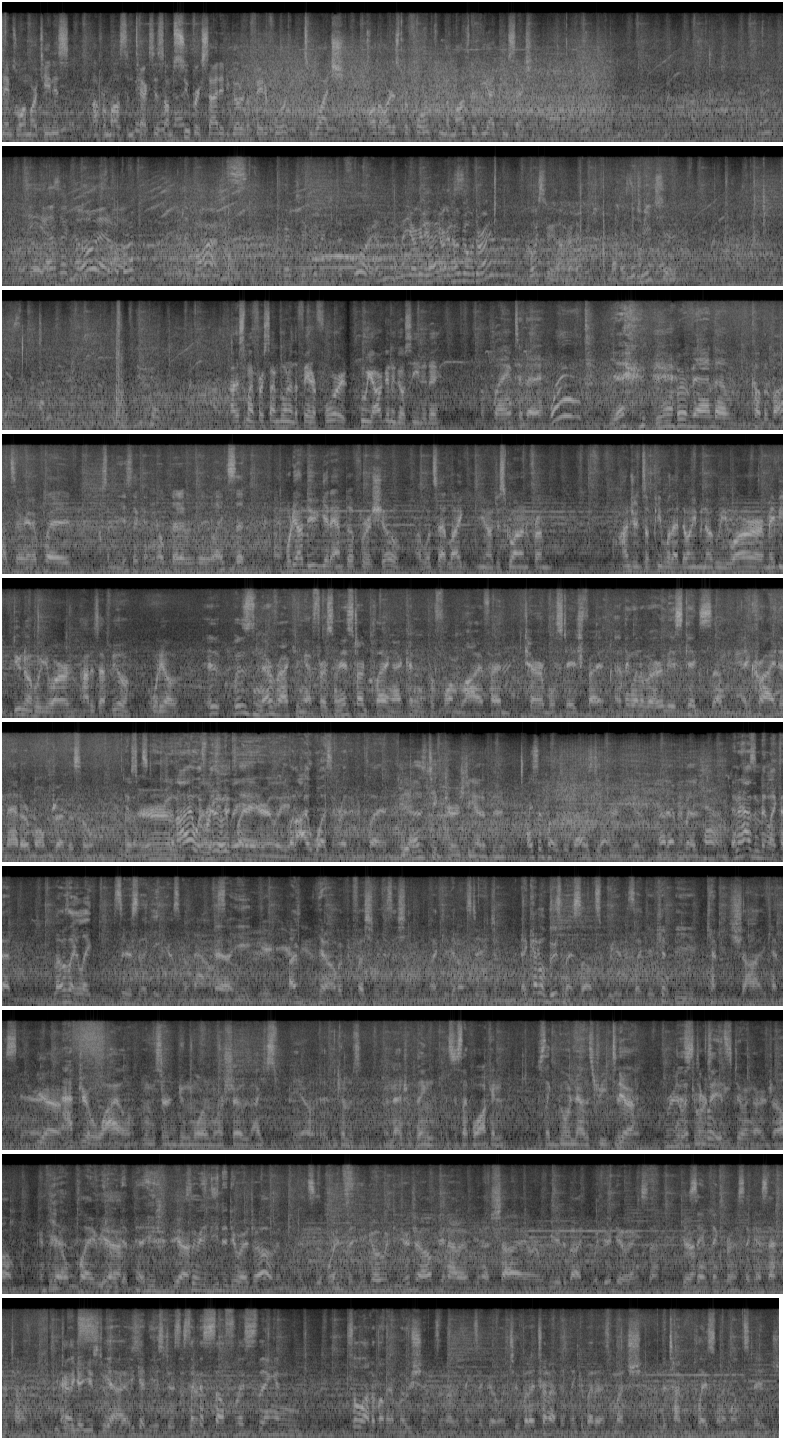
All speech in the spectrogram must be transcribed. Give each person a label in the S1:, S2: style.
S1: name's Juan Martinez. I'm from Austin, Texas. I'm super excited to go to the Fader Fort to watch all the artists perform from the Mazda VIP section.
S2: Hey, how's it going? What's up, bro? We're the Bots.
S3: We're going to come into the fort.
S1: Oh, yeah, man. Gonna, y'all gonna hook up with a ride?
S3: Of course we are. Nice to meet you.
S1: Uh, this is my first time going to the Fader Fort. Who y'all gonna go see today?
S2: We're playing today.
S1: What?
S2: Yeah. yeah. We're a band um, called The Bots, we're gonna play some music and hope that everybody likes it.
S1: What do y'all do to get amped up for a show? Uh, what's that like? You know, just going in front of hundreds of people that don't even know who you are, or maybe do know who you are. How does that feel? What do y'all?
S2: It was nerve-wracking at first. When we started playing, I couldn't perform live. I had terrible stage fright. I think one of our earliest gigs, um, I cried and had our mom drive us home.
S4: That's
S2: on
S4: early.
S2: And I was ready to play,
S4: early.
S2: but I wasn't ready to play.
S4: It does take courage to get up there.
S2: I suppose it does.
S4: It does take
S2: yeah.
S4: courage to get up. It
S2: Not everybody can. And it hasn't been like that. That was like like seriously like eight years ago now.
S4: Yeah,
S2: so.
S4: eight year- years,
S2: I'm,
S4: yeah.
S2: you know, I'm a professional musician. I could get on stage and I kind of lose myself. It's weird. It's like you can't be, you can't be shy. You can't be scared.
S1: Yeah.
S4: After a while, when we started doing more and more shows, I just, you know, it becomes a natural thing. It's just like walking, just like going down the street to
S1: Yeah.
S4: the, to the store or
S2: Realistically, it's doing our job. If we
S4: Yeah.
S2: don't play, we
S1: Yeah.
S2: don't get paid.
S1: Yeah.
S2: so we need to do our job, and it's the point of it. You go and do your job. You're not a, you're not shy or weird about what you're doing. So
S1: Yeah.
S2: same thing for us, I guess. After time,
S1: You kinda get used to it,
S2: Yeah, you get used to it. It's like a selfless thing, and it's a lot of other emotions and other things that go into. it. But I try not to think about it as much in the time and place when I'm on stage.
